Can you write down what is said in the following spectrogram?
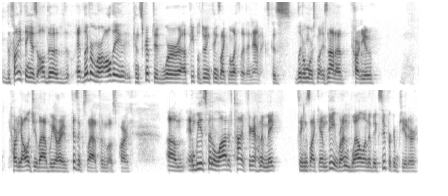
the funny thing is, the at Livermore, all they conscripted were uh, people doing things like molecular dynamics, because Livermore is not a cardio, cardiology lab. We are a physics lab for the most part. Um, and we had spent a lot of time figuring out how to make things like MD run well on a big supercomputer.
